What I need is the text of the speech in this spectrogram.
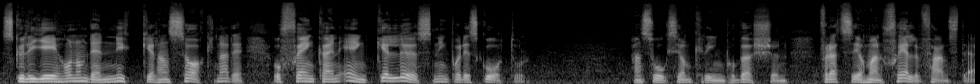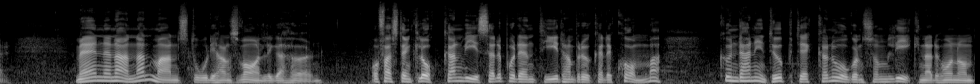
skulle ge honom den nyckel han saknade och skänka en enkel lösning på dess gåtor. Han såg sig omkring på börsen för att se om han själv fanns där. Men en annan man stod i hans vanliga hörn och fastän klockan visade på den tid han brukade komma kunde han inte upptäcka någon som liknade honom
